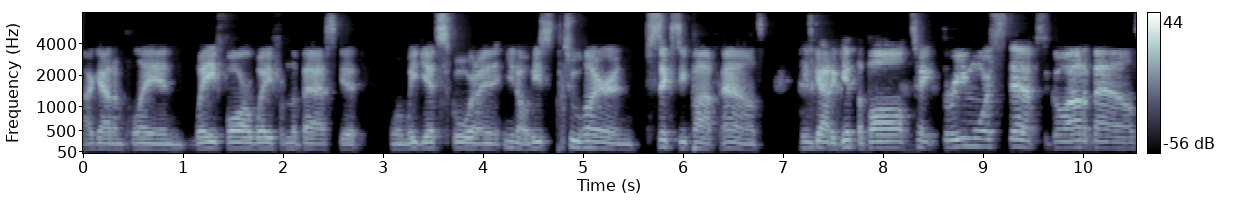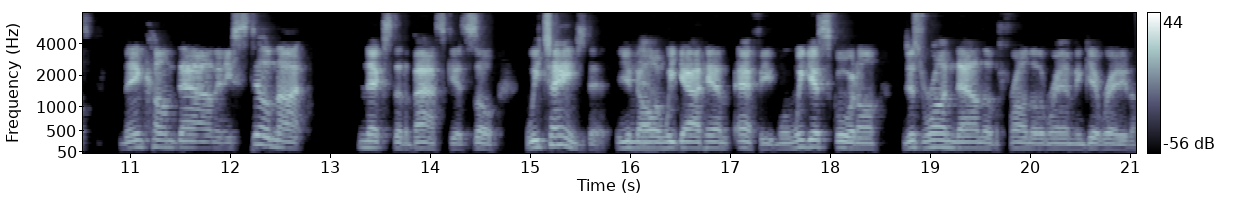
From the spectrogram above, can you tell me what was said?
I got him playing way far away from the basket. When we get scored, and you know, he's 265 pounds. He's got to get the ball, take three more steps go out of bounds then come down, and he's still not next to the basket. So we changed it, you know, yeah. and we got him Efe. When we get scored on, just run down to the front of the rim and get ready to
